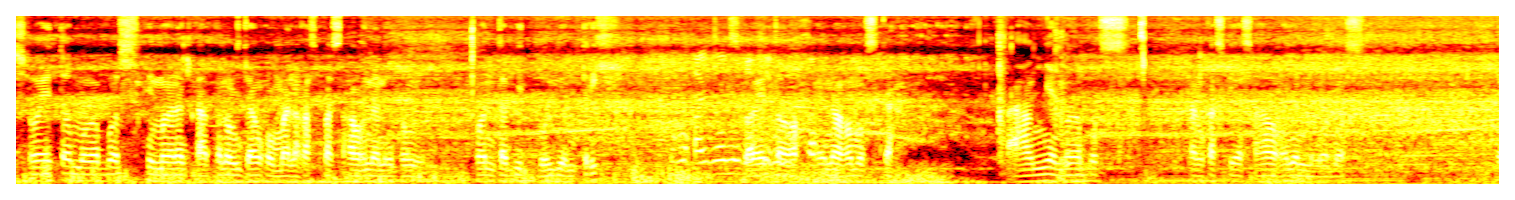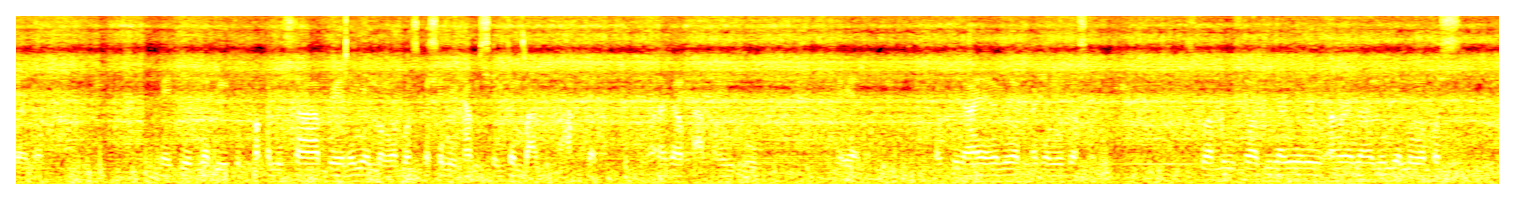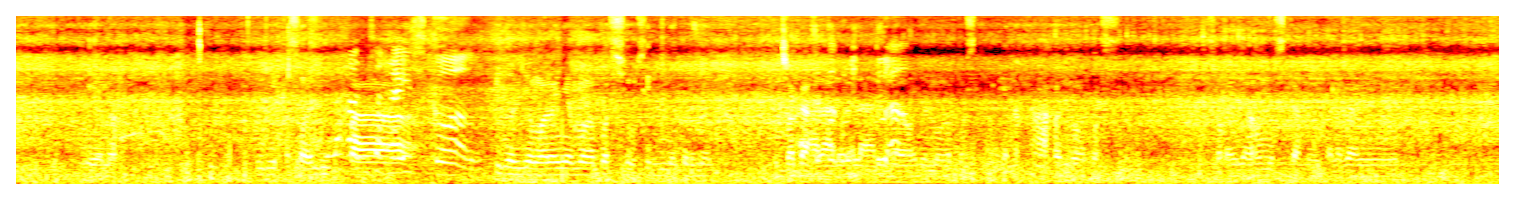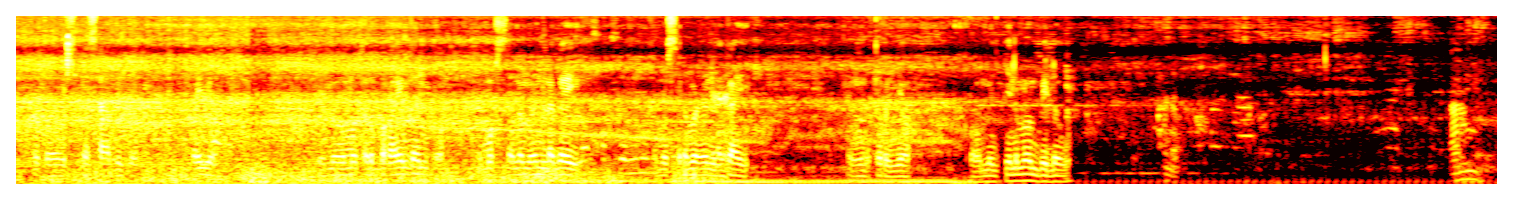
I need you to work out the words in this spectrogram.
So ito mga boss, yung mga nagtatanong dyan kung malakas pa sa na nitong Honda Beat Volume 3. So ito, ayun na humusta. Pahon yan mga boss. Angkas kaya sa hawakan yan mga boss. Ayan o. Medyo nabitol pa kami sa buwela niyan mga boss kasi may hamsin dyan bago pa after. Talagang papahingo. Ayan o. Pag pinaya naman yan pag mga boss. Swabbing swabe lang yung ahon namin yan mga boss. Ayan o. Hindi pa sa hindi sa pa high school. pinol yung ano niya mga boss yung cylinder niya. Kumbaga alala-alala na ako ng mga boss. Talaga nakakon mga boss. So kaya humusta kung talagang totoo yung sinasabi ko. Kayo may mga motor ba kayong ganito? Kumusta naman lagay? Kumusta naman ang lagay ng motor nyo comment nyo naman below. Ano?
